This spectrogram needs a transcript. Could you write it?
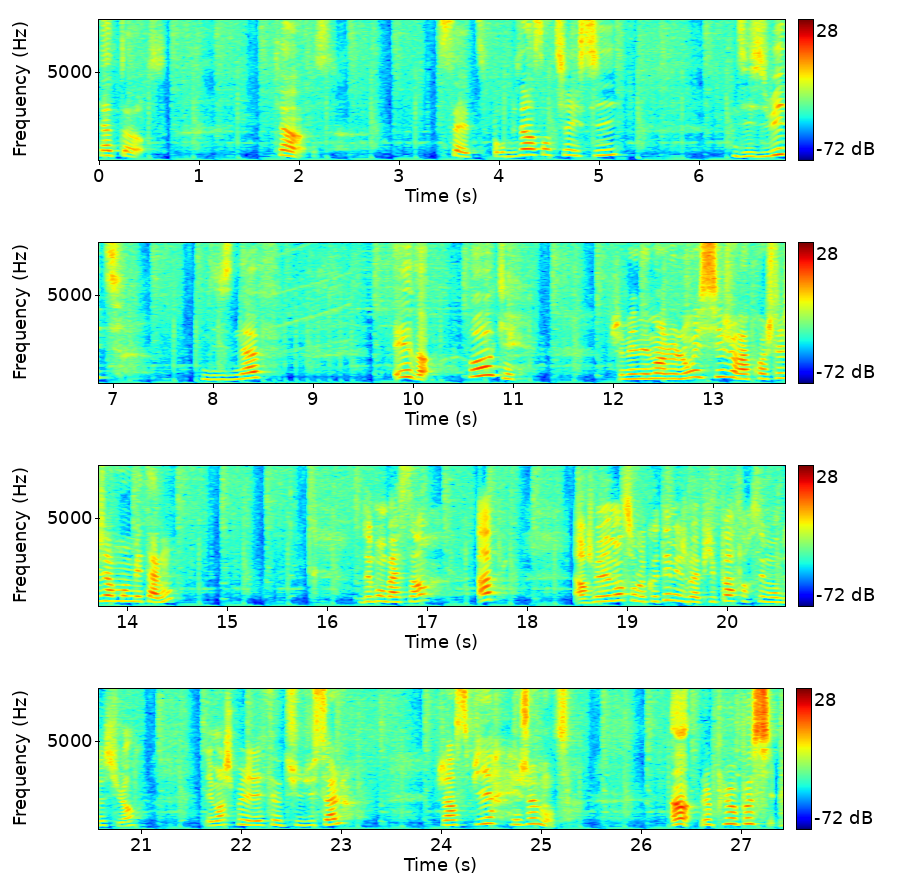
14, 15, 7. Pour bien sentir ici. 18, 19 et 20. Ok. Je mets mes mains le long ici, je rapproche légèrement mes talons de mon bassin. Hop. Alors je mets mes mains sur le côté, mais je m'appuie pas forcément dessus. Hein. Les mains, je peux les laisser au-dessus du sol. J'inspire et je monte. 1, le plus haut possible.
